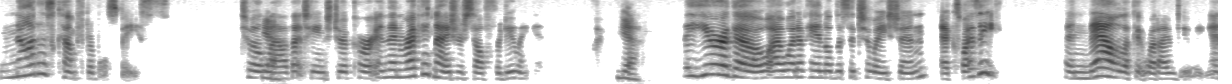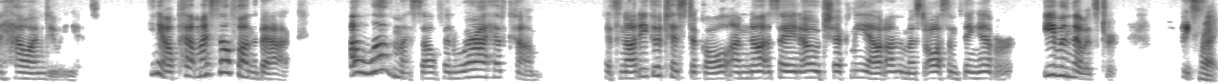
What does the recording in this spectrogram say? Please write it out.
not as comfortable space to allow yeah. that change to occur and then recognize yourself for doing it. Yeah. A year ago, I would have handled the situation XYZ. And now look at what I'm doing and how I'm doing it. You know, pat myself on the back. I love myself and where I have come. It's not egotistical. I'm not saying, oh, check me out. I'm the most awesome thing ever, even though it's true. Right.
